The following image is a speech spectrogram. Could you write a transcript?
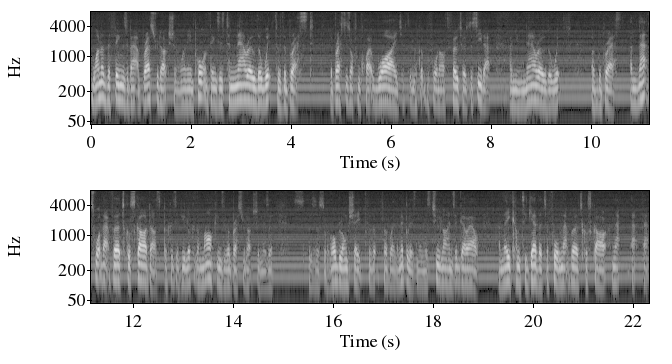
one of the things about a breast reduction, one of the important things is to narrow the width of the breast. The breast is often quite wide. You have to look at before and after photos to see that. And you narrow the width of the breast. And that's what that vertical scar does, because if you look at the markings of a breast reduction, there's a, there's a sort of oblong shape for, the, for where the nipple is, and then there's two lines that go out, and they come together to form that vertical scar, and that, that, that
